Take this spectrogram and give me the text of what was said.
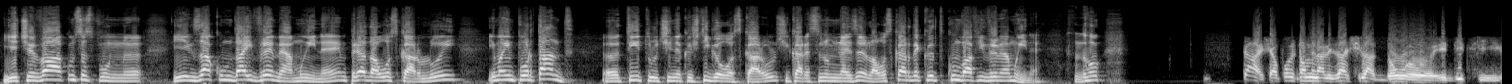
E ceva, cum să spun, e exact cum dai vremea mâine, în perioada Oscarului, e mai important uh, titlul cine câștigă Oscarul și care sunt nominalizări la Oscar decât cum va fi vremea mâine. Nu? Da, și a fost nominalizat și la două ediții,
